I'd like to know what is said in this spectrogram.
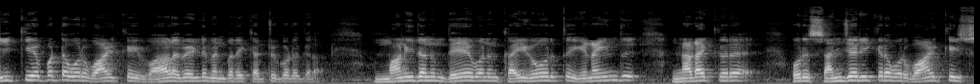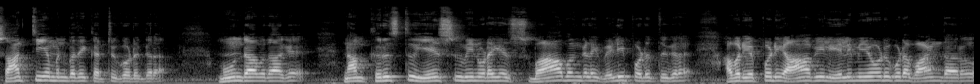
ஐக்கியப்பட்ட ஒரு வாழ்க்கை வாழ வேண்டும் என்பதை கற்றுக் கொடுக்கிறார் மனிதனும் தேவனும் கைகோர்த்து இணைந்து நடக்கிற ஒரு சஞ்சரிக்கிற ஒரு வாழ்க்கை சாத்தியம் என்பதை கற்றுக் கொடுக்கிறார் மூன்றாவதாக நாம் கிறிஸ்து இயேசுவினுடைய சுபாவங்களை வெளிப்படுத்துகிற அவர் எப்படி ஆவில் எளிமையோடு கூட வாழ்ந்தாரோ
